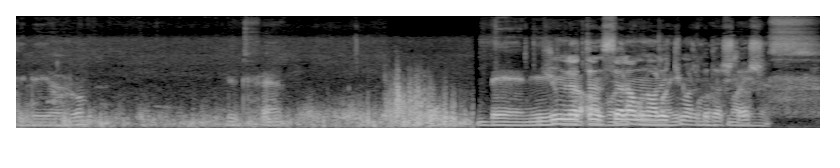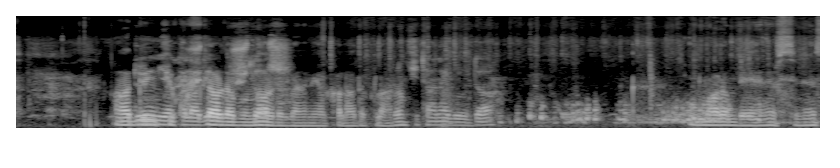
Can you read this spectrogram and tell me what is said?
diliyorum. Lütfen beğeni Cümleten selamun aleyküm arkadaşlar. unutmayınız. Ha, Dün dünkü yakaladığım kuşlar da kuşlar. bunlardır benim yakaladıklarım. İki tane burada. Umarım beğenirsiniz.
